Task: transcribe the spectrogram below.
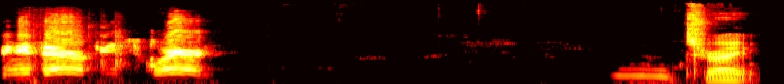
Be there, be squared. That's right.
